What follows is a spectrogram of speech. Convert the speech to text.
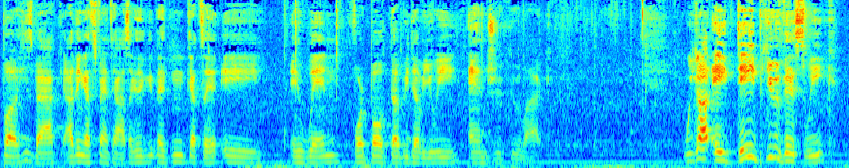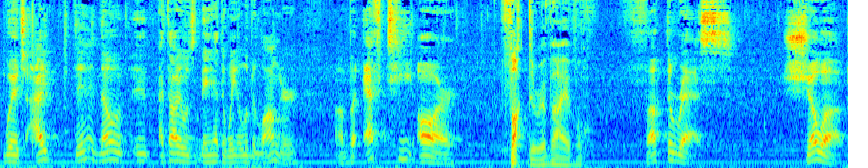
But he's back. I think that's fantastic. I think, I think that's a, a a win for both WWE and Drew Gulak. We got a debut this week, which I didn't know. I thought it was they had to wait a little bit longer. Um, but FTR, Fuck the revival. fuck the rest. Show up.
